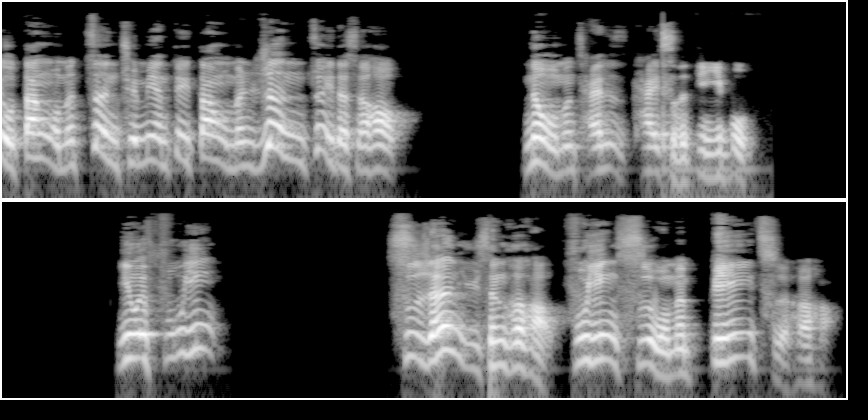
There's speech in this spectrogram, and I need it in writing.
有当我们正确面对，当我们认罪的时候，那我们才是开始的第一步。因为福音使人与神和好，福音使我们彼此和好。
